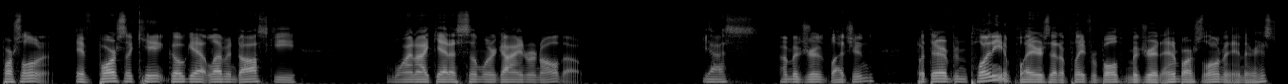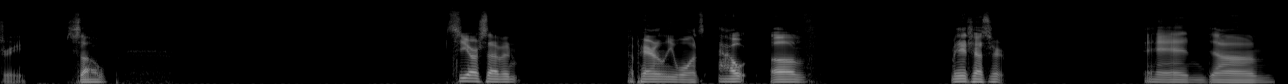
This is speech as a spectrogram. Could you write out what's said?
Barcelona. If Barca can't go get Lewandowski, why not get a similar guy in Ronaldo? Yes, a Madrid legend, but there have been plenty of players that have played for both Madrid and Barcelona in their history. So, CR7 apparently wants out of Manchester. And um,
